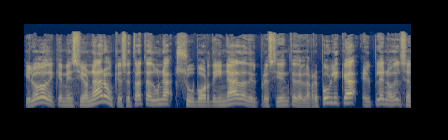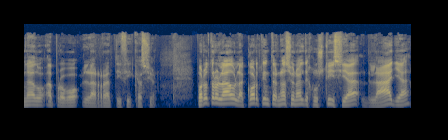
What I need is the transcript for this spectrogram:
y luego de que mencionaron que se trata de una subordinada del presidente de la República, el Pleno del Senado aprobó la ratificación. Por otro lado, la Corte Internacional de Justicia, La Haya,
